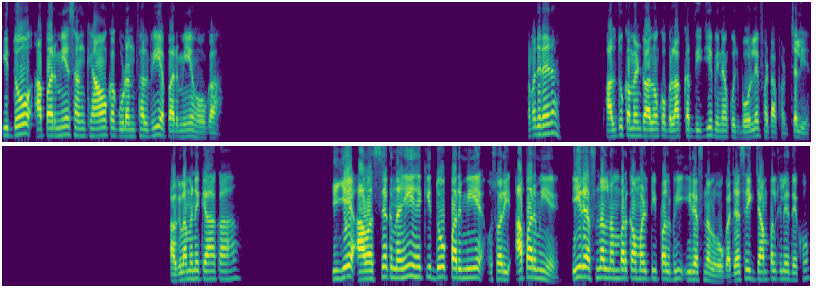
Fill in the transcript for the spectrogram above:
कि दो अपरमीय संख्याओं का गुणनफल भी अपरमीय होगा। समझ रहे हैं ना? फालतू कमेंट वालों को ब्लॉक कर दीजिए, बिना कुछ बोले, फटाफट, चलिए। अगला मैंने क्या कहा? कि ये आवश्यक नहीं है कि दो परमीय सॉरी अपरमीय इरेफनल नंबर का मल्टीपल भी इरेफनल होगा। जैसे एग्जांपल के लिए देखो।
